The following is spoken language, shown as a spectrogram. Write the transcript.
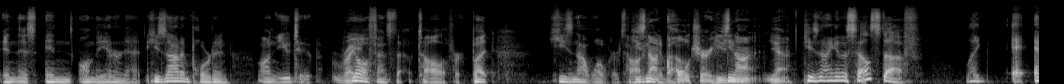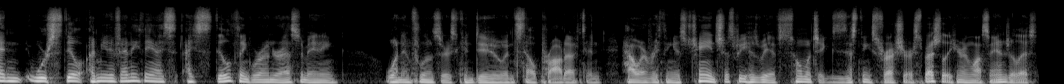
in this in on the internet. He's not important on YouTube. Right. No offense to, to Oliver, but he's not what we're talking. He's not about. culture. He's He- not. Yeah. he's not going to sell stuff. Like, and we're still, I mean, if anything, I I still think we're underestimating what influencers can do and sell product and how everything has changed just because we have so much existing structure, especially here in Los Angeles,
